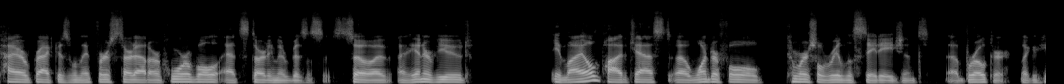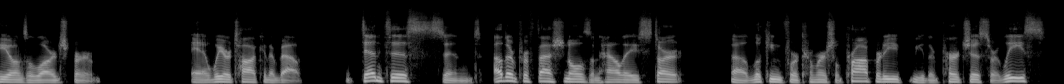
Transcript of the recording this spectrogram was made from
chiropractors, when they first start out, are horrible at starting their businesses. So I, I interviewed in my own podcast a wonderful commercial real estate agent, a broker, like he owns a large firm. And we are talking about dentists and other professionals and how they start uh, looking for commercial property, either purchase or lease.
